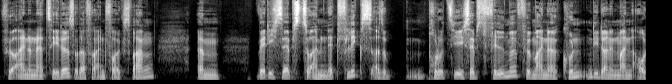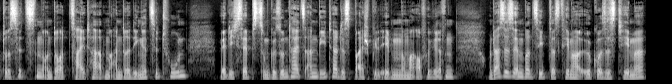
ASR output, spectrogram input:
für einen Mercedes oder für einen Volkswagen, ähm, werde ich selbst zu einem Netflix, also produziere ich selbst Filme für meine Kunden, die dann in meinen Autos sitzen und dort Zeit haben, andere Dinge zu tun, werde ich selbst zum Gesundheitsanbieter, das Beispiel eben nochmal aufgegriffen. Und das ist im Prinzip das Thema Ökosysteme,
